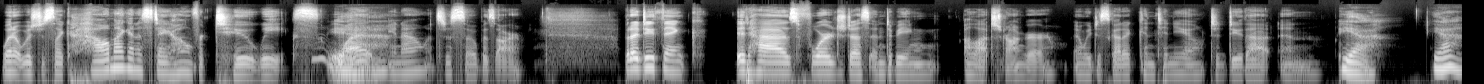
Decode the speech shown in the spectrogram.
When it was just like, how am I going to stay home for two weeks? Yeah. What? You know, it's just so bizarre. But I do think it has forged us into being a lot stronger, and we just got to continue to do that and Yeah, yeah.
